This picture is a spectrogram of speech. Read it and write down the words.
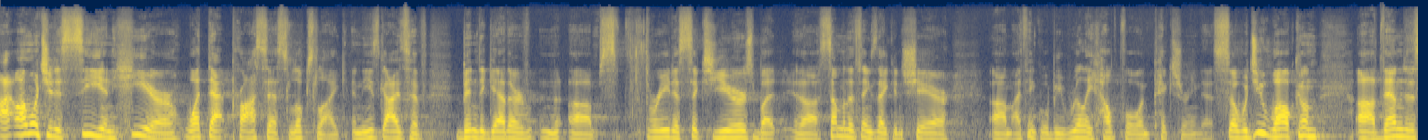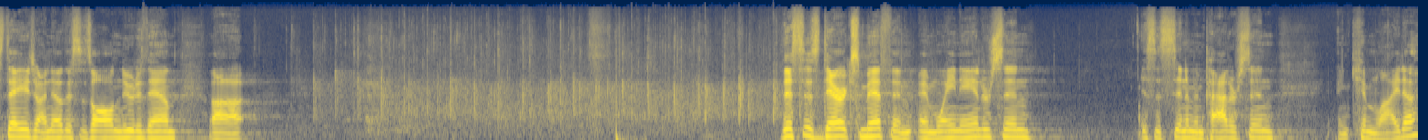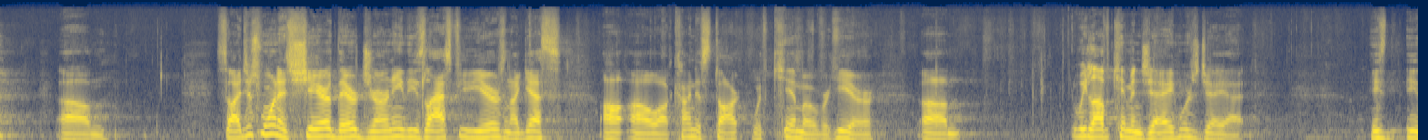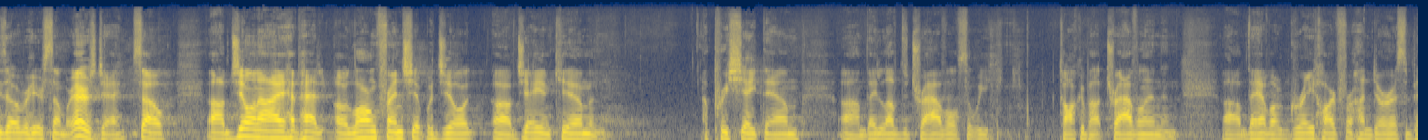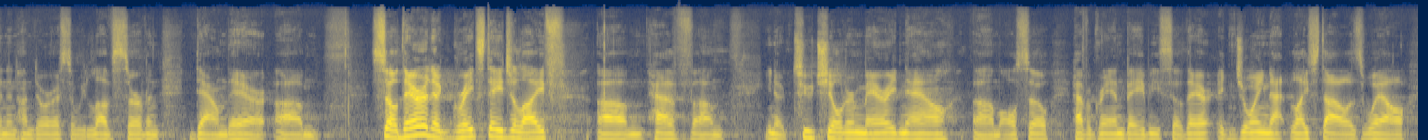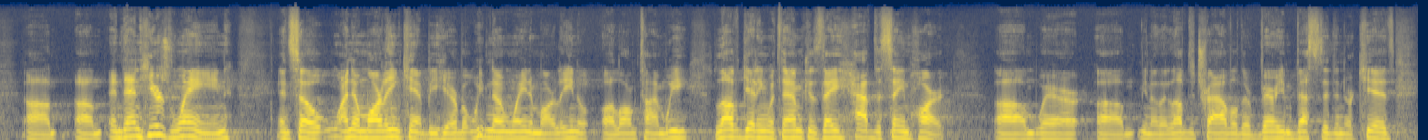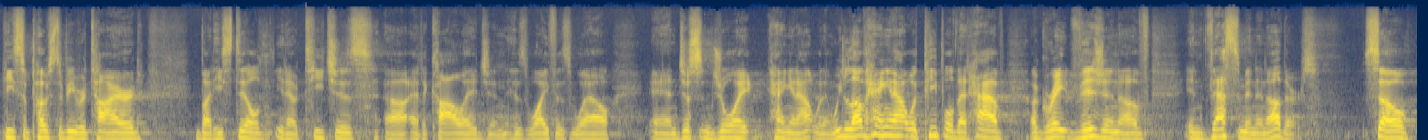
I, I, want you to see and hear what that process looks like. And these guys have been together uh, three to six years, but uh, some of the things they can share. Um, I think will be really helpful in picturing this. So, would you welcome uh, them to the stage? I know this is all new to them. Uh, This is Derek Smith and, and Wayne Anderson. This is Cinnamon Patterson and Kim Lida. Um, so I just want to share their journey these last few years, and I guess I'll, I'll, I'll kind of start with Kim over here. Um, we love Kim and Jay. Where's Jay at? He's, he's over here somewhere. There's Jay. So um, Jill and I have had a long friendship with Jill, uh, Jay and Kim, and appreciate them. Um, they love to travel, so we talk about traveling. And um, they have a great heart for Honduras. Have been in Honduras, so we love serving down there. Um, so they're in a great stage of life. Um, have um, you know two children, married now. Um, also have a grandbaby, so they're enjoying that lifestyle as well. and then here's Wayne. And so I know Marlene can't be here, but we've known Wayne and Marlene a, a long time. We love getting with them because they have the same heart um, where um, you know they love to travel. They're very invested in their kids. He's supposed to be retired, but he still you know teaches uh, at a college, and his wife as well. And just enjoy hanging out with him. We love hanging out with people that have a great vision of investment in others. So,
